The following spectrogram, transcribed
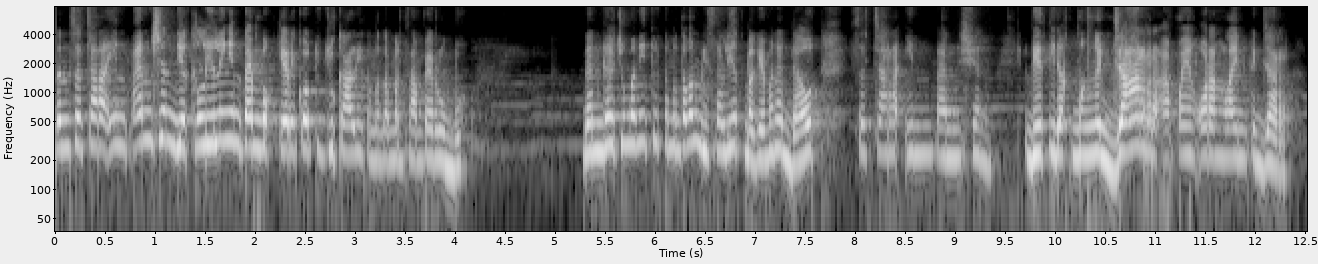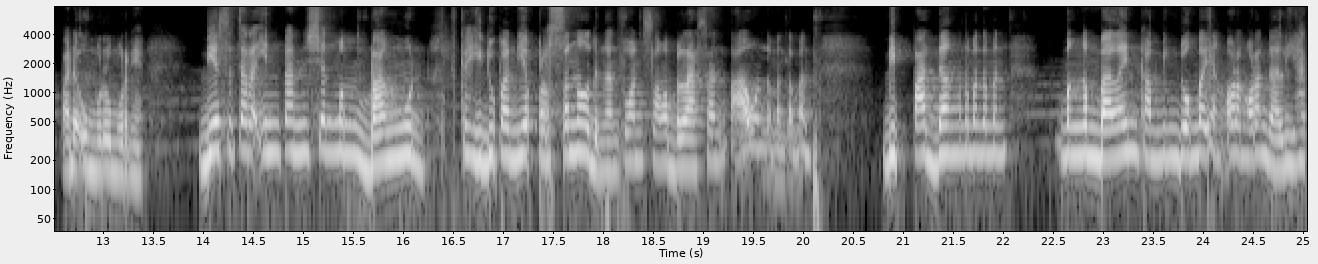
Dan secara intention dia kelilingin tembok Jericho tujuh kali teman-teman sampai rubuh. Dan gak cuma itu, teman-teman bisa lihat bagaimana Daud secara intention. Dia tidak mengejar apa yang orang lain kejar pada umur-umurnya. Dia secara intention membangun kehidupan dia personal dengan Tuhan selama belasan tahun, teman-teman. Di padang, teman-teman, mengembalain kambing domba yang orang-orang gak lihat.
